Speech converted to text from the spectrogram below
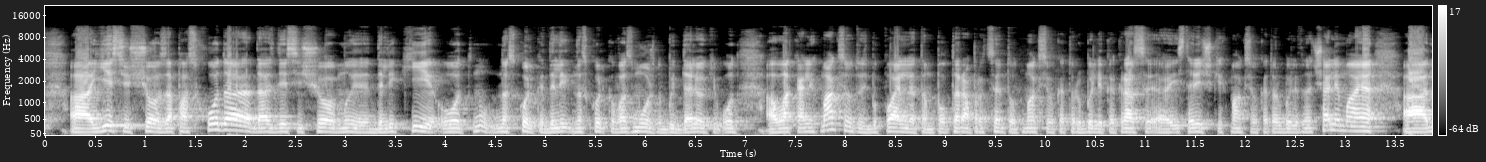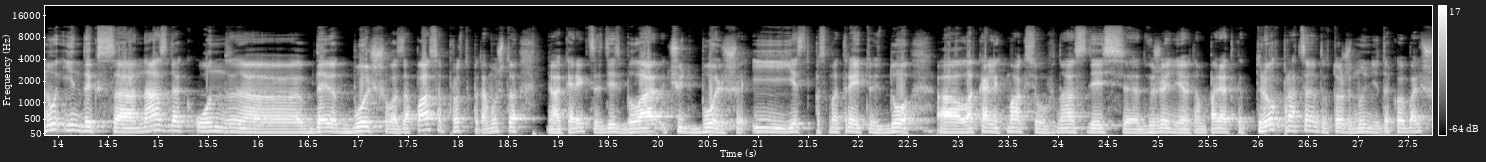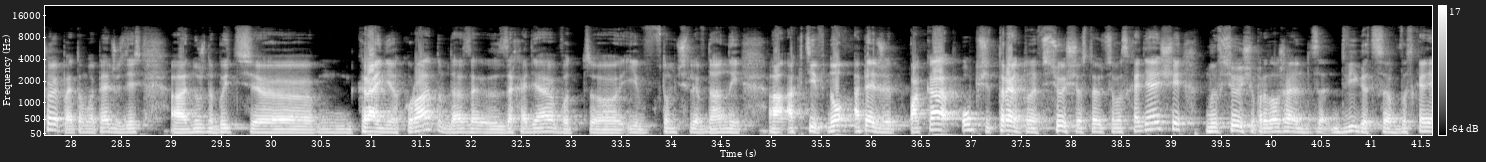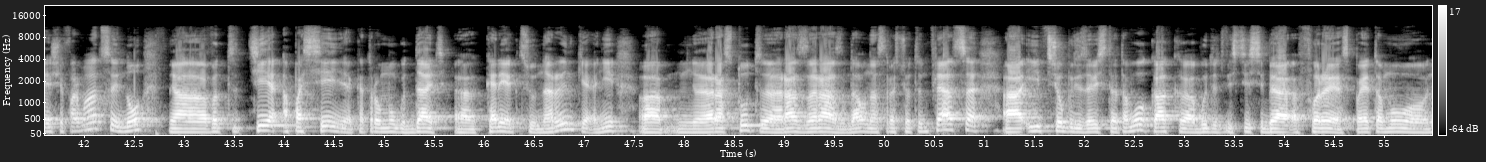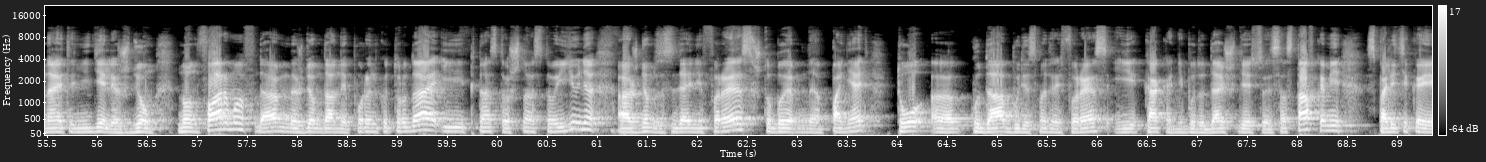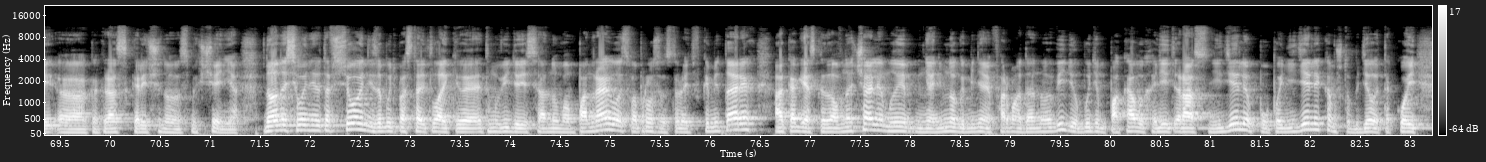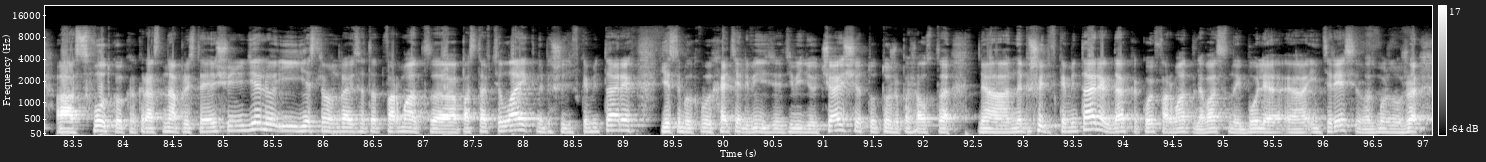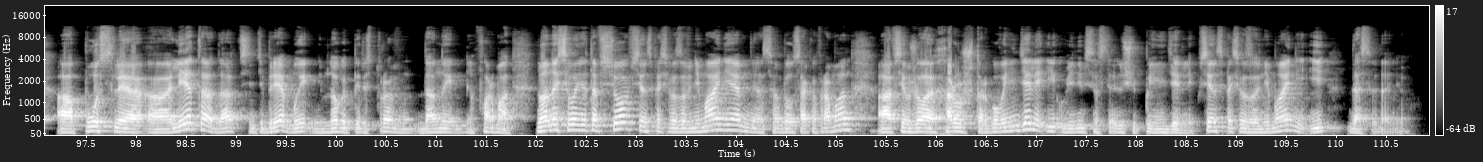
есть еще запас хода, да, здесь еще мы далеки от, ну, насколько, далек, насколько возможно быть далеким от локальных максимумов, то есть буквально там полтора процента от максимумов, которые были как раз э, исторических максимумов, которые были в начале мая. Но индекс NASDAQ, он э, дает большего запаса, просто потому что коррекция здесь была чуть больше. И если посмотреть, то есть до а, локальных максимумов у нас здесь э, движение там порядка 3%, тоже ну не такое большое, поэтому опять же здесь а, нужно быть э, крайне аккуратным, да, заходя вот э, и в том числе в данный а, актив. Но опять же, пока общий тренд у нас все еще остается восходящий, мы все еще продолжаем двигаться в восходящей формации, но вот те опасения, которые могут дать коррекцию на рынке, они растут раз за разом. Да, у нас растет инфляция, меняться, а, и все будет зависеть от того, как а, будет вести себя ФРС. Поэтому на этой неделе ждем нон-фармов, да, ждем данные по рынку труда и 15-16 июня а, ждем заседания ФРС, чтобы понять то, куда будет смотреть ФРС и как они будут дальше действовать со ставками, с политикой как раз количественного смягчения. Ну а на сегодня это все. Не забудьте поставить лайк этому видео, если оно вам понравилось. Вопросы оставляйте в комментариях. А как я сказал в начале, мы немного меняем формат данного видео. Будем пока выходить раз в неделю по понедельникам, чтобы делать такой а, сводку как раз на предстоящую неделю. И если вам нравится этот формат, поставьте лайк, напишите в комментариях. Если бы вы хотели видеть эти видео чаще, то тоже, пожалуйста, напишите в комментариях, да, какой формат для вас наиболее а, интересен. Возможно, уже а, после а, лета, да, в сентябре мы немного перестроим данный формат. Ну а на сегодня это все. Всем спасибо за внимание. С вами был Саков Роман. А, всем желаю хорошей торговой недели и увидимся в следующий понедельник. Всем спасибо за внимание и до свидания.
